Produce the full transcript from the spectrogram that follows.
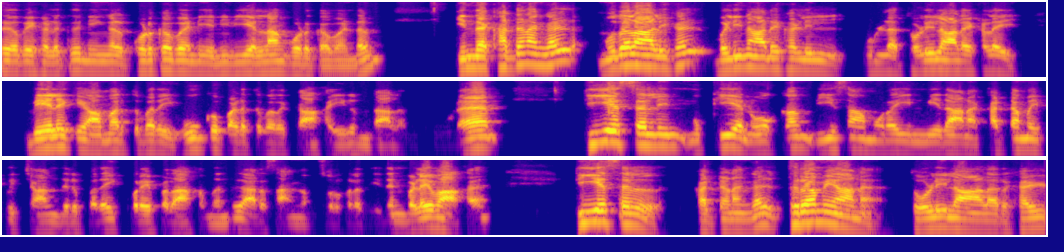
சேவைகளுக்கு நீங்கள் கொடுக்க வேண்டிய நிதியெல்லாம் கொடுக்க வேண்டும். இந்த கட்டணங்கள் முதலாளிகள் வெளிநாடுகளில் உள்ள தொழிலாளர்களை வேலைக்கு அமர்த்துவதை ஊக்கப்படுத்துவதற்காக இருந்தாலும் கூட டிஎஸ்எல்லின் முக்கிய நோக்கம் விசா முறையின் மீதான கட்டமைப்பு சார்ந்திருப்பதை குறைப்பதாகும் என்று அரசாங்கம் சொல்கிறது. இதன் விளைவாக டிஎஸ்எல் கட்டணங்கள் திறமையான தொழிலாளர்கள்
